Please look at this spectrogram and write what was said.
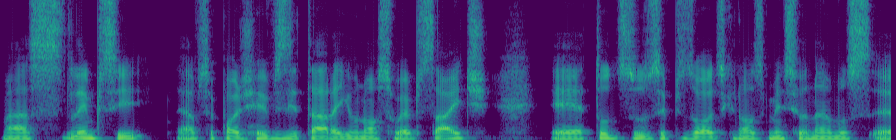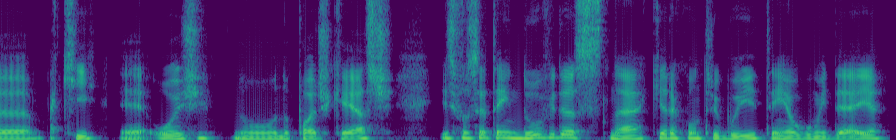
mas lembre-se né? Você pode revisitar aí o nosso website, é, todos os episódios que nós mencionamos é, aqui é, hoje no, no podcast. E se você tem dúvidas, né, queira contribuir, tem alguma ideia,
